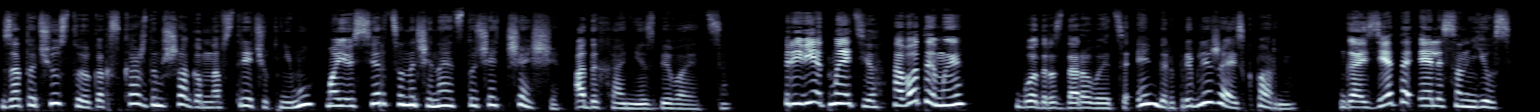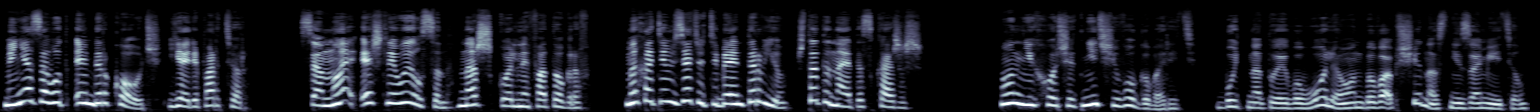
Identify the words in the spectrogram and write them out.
Зато чувствую, как с каждым шагом навстречу к нему мое сердце начинает стучать чаще, а дыхание сбивается. «Привет, Мэтью, а вот и мы!» Бодро здоровается Эмбер, приближаясь к парню. Газета «Эллисон Ньюс». Меня зовут Эмбер Коуч, я репортер. Со мной Эшли Уилсон, наш школьный фотограф. Мы хотим взять у тебя интервью. Что ты на это скажешь?» Он не хочет ничего говорить. Будь на то его воля, он бы вообще нас не заметил.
